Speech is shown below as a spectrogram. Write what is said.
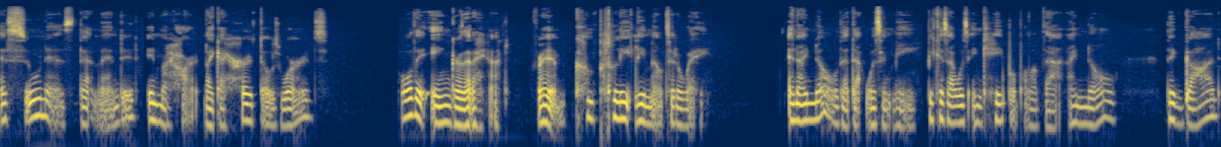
As soon as that landed in my heart, like I heard those words, all the anger that I had for him completely melted away. And I know that that wasn't me because I was incapable of that. I know that God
